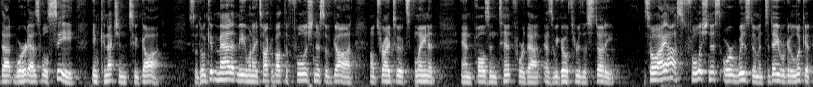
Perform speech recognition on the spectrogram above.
that word, as we'll see, in connection to God. So don't get mad at me when I talk about the foolishness of God. I'll try to explain it and Paul's intent for that as we go through the study. So I asked foolishness or wisdom, and today we're going to look at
